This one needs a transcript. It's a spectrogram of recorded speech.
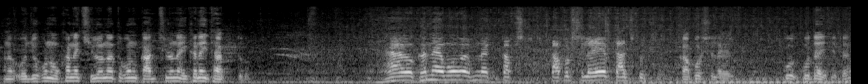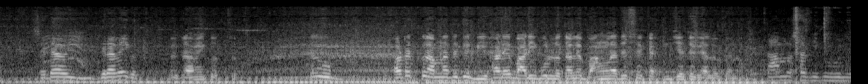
মানে ও যখন ওখানে ছিল না তখন কাজ ছিল না এখানেই থাকতো? হ্যাঁ ওখানে ও আপনার কাপ- কাপড় সেলাইয়ের কাজ করছে। কাপড় সেলাইয়ের? কো- কোথায় সেটা? সেটা ওই গ্রামেই করছে। ওই গ্রামেই করতো তো হঠাৎ করে আপনাদেরকে বিহারে বাড়ি বলল তাহলে বাংলাদেশে যেতে গেল কেন? আমরা স্যার কি বলব।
